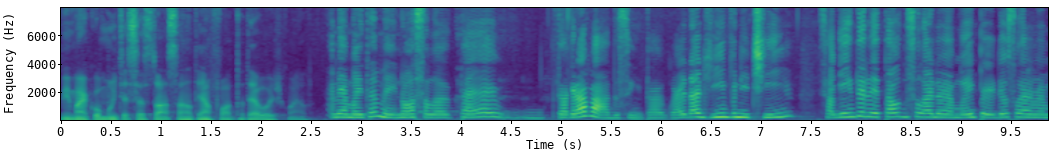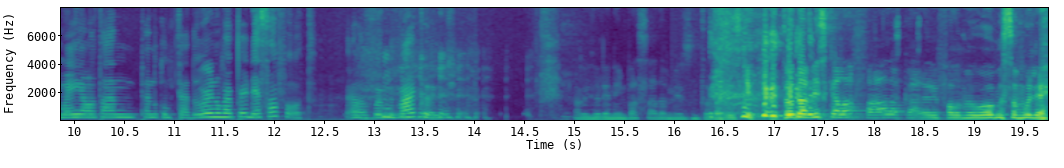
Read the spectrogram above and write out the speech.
me marcou muito essa situação. Eu tenho a foto até hoje com ela. A minha mãe também. Nossa, ela até tá gravada, assim, tá guardadinho, bonitinho. Se alguém deletar o celular da minha mãe, perder o celular da minha mãe, ela tá, tá no computador, não vai perder essa foto. Ela foi muito marcante. A Luiz Helena é embaçada mesmo. Toda vez, que, toda vez que ela fala, cara, eu falo, eu amo essa mulher.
